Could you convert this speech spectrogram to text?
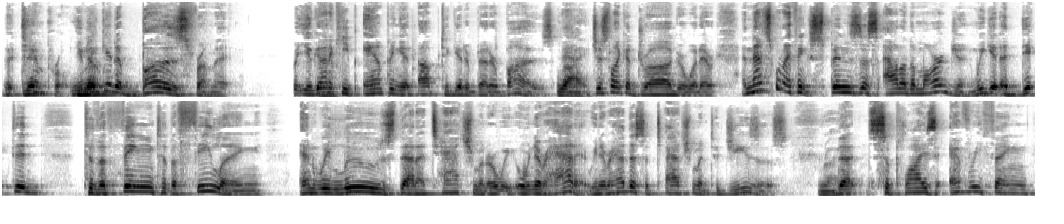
They're temporal. You no. may get a buzz from it, but you got to yeah. keep amping it up to get a better buzz. Um, right. And just like a drug or whatever. And that's what I think spins us out of the margin. We get addicted to the thing, to the feeling, and we lose that attachment, or we, or we never had it. We never had this attachment to Jesus right. that supplies everything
